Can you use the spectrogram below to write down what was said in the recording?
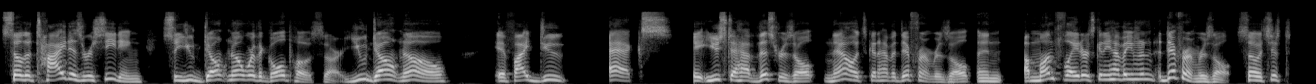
so the tide is receding so you don't know where the goalposts are you don't know if i do x it used to have this result now it's going to have a different result and a month later it's going to have even a different result so it's just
